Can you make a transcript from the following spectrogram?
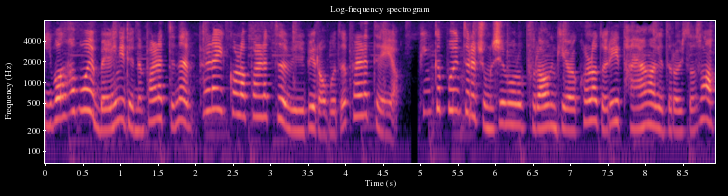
이번 화보의 메인이 되는 팔레트는 플레이 컬러 팔레트 Will Be Loved 팔레트예요. 핑크 포인트를 중심으로 브라운 계열 컬러들이 다양하게 들어있어서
